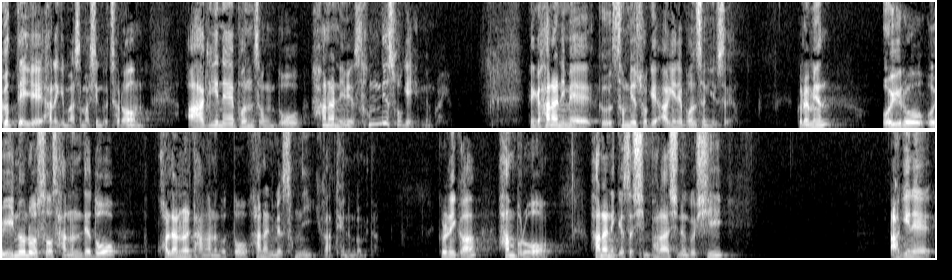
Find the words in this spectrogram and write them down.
그때에 하나님께 말씀하신 것처럼 악인의 번성도 하나님의 섭리 속에 있는 거예요. 그러니까 하나님의 그 섭리 속에 악인의 번성이 있어요. 그러면 의로 의인으로서 사는데도 환란을 당하는 것도 하나님의 섭리가 되는 겁니다. 그러니까 함부로 하나님께서 심판하시는 것이 악인의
